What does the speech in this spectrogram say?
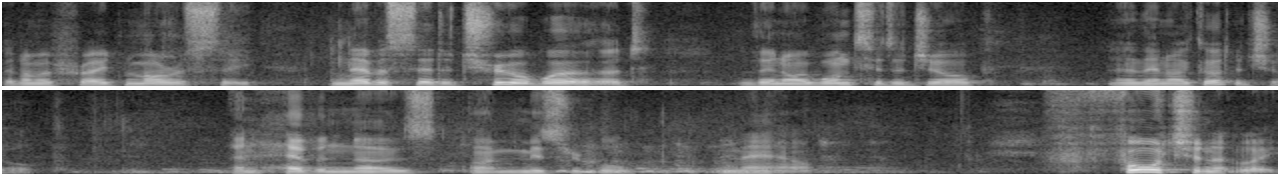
But I'm afraid Morrissey never said a truer word than I wanted a job and then I got a job. And heaven knows I'm miserable now. Fortunately,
